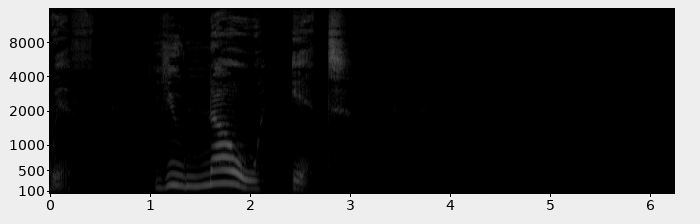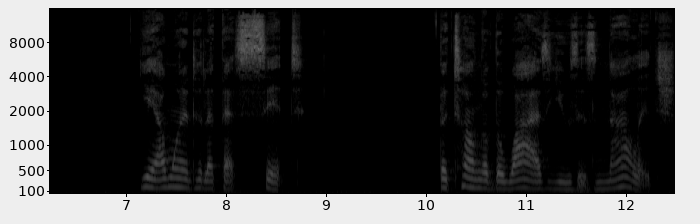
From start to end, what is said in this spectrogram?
with. You know it. Yeah, I wanted to let that sit. The tongue of the wise uses knowledge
